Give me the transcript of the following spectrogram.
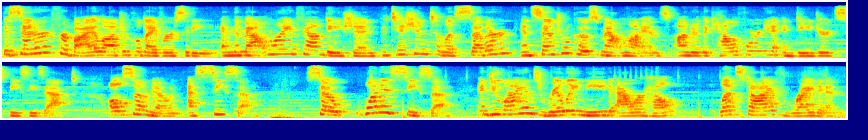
The Center for Biological Diversity and the Mountain Lion Foundation petitioned to list southern and central coast mountain lions under the California Endangered Species Act, also known as CESA. So what is CESA, and do lions really need our help? Let's dive right in.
